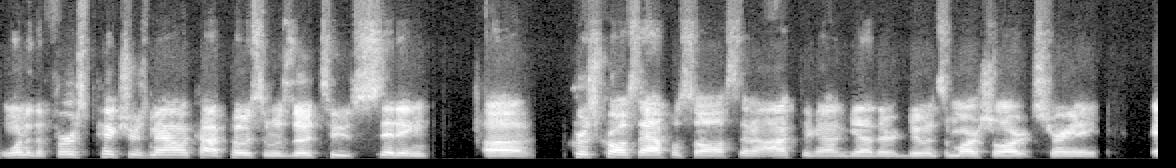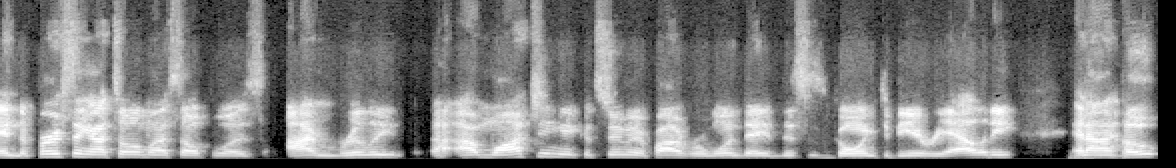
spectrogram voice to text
one of the first pictures Malakai posted was those two sitting uh, crisscross applesauce in an octagon together doing some martial arts training. And the first thing I told myself was, I'm really, I'm watching and consuming a product where one day this is going to be a reality. And I hope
